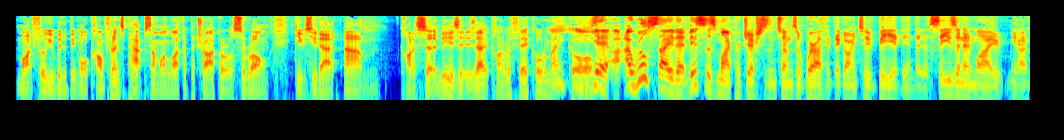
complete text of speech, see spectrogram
might fill you with a bit more confidence, perhaps someone like a Petracca or Serong gives you that um, kind of certainty. Is is that kind of a fair call to make? Or Yeah, I will say that this is my projections in terms of where I think they're going to be at the end of the season and my, you know,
